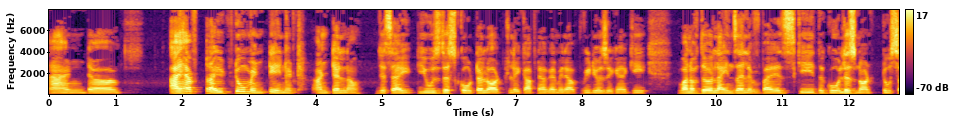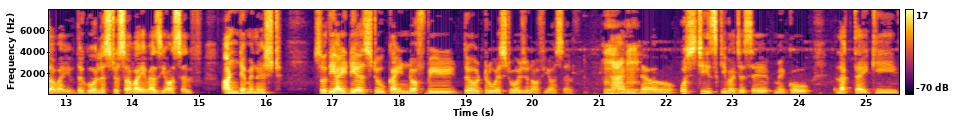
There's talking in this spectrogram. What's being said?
and uh, I have tried to maintain it until now जैसे I use this quote a lot lot like आपने अगर मेरे आप वीडियोस देखे हैं कि one of the lines I live by is the goal is not to survive the goal is to survive as your self undiminished so the idea is to kind of be the truest version of your self and उस चीज़ की वजह से मेरे को लगता है कि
